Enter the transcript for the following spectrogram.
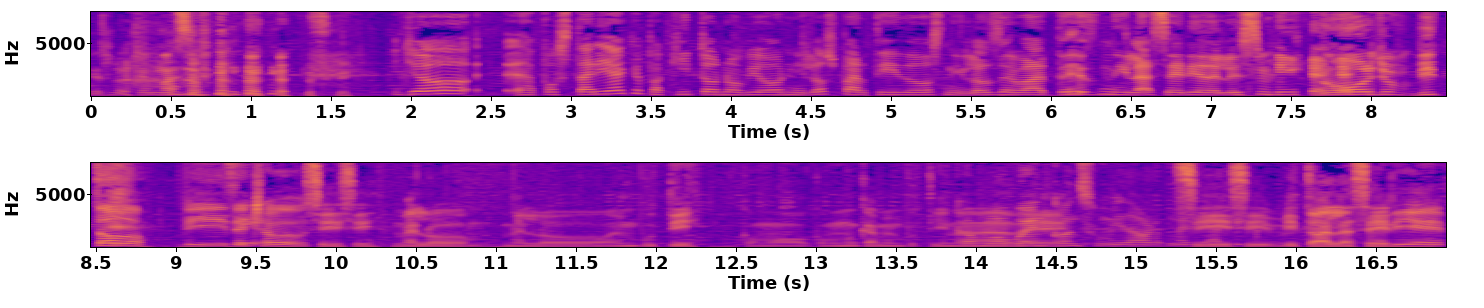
es lo que más vi. Yo apostaría que Paquito no vio ni los partidos, ni los debates, ni la serie de Luis Miguel. No, yo vi todo. Vi, de ¿Sí? hecho, sí, sí, me lo, me lo embutí. Como, como nunca me embutí nada. Como buen de- consumidor Sí, mediático. sí, vi toda la serie.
